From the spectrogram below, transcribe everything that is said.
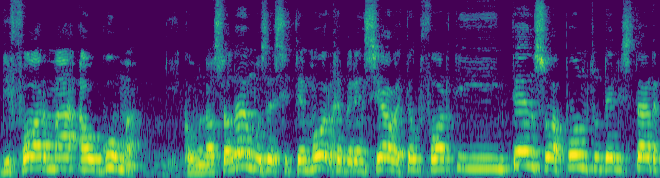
de forma alguma. Como nós falamos, esse temor reverencial é tão forte e intenso a ponto dele estar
